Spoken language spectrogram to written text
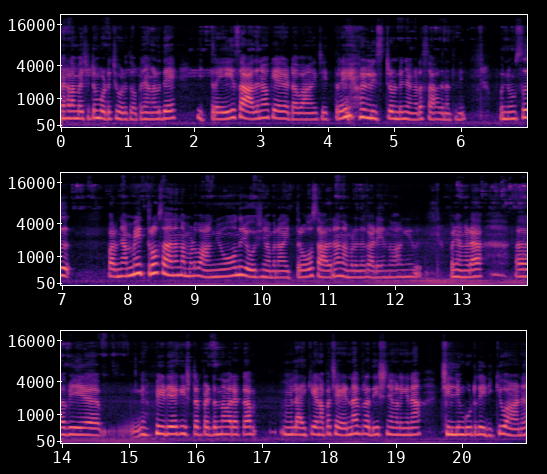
ബഹളം വെച്ചിട്ടും പൊട്ടിച്ചു കൊടുത്തു. അപ്പോൾ ഞങ്ങളിതേ ഇത്രയും സാധനമൊക്കെയാണ് കേട്ടോ വാങ്ങിച്ച് ഇത്രയും ലിസ്റ്റുണ്ട് ഞങ്ങളുടെ സാധനത്തിന്. പൊന്നൂസ് പറഞ്ഞു അമ്മ ഇത്രയോ സാധനം നമ്മൾ വാങ്ങിയോ എന്ന് ചോദിച്ചു ഞാൻ പറഞ്ഞു ആ ഇത്രയോ സാധനമാണ് നമ്മളിന്ന് കടയിൽ നിന്ന് വാങ്ങിയത് അപ്പോൾ ഞങ്ങളുടെ വീഡിയോയൊക്കെ ഇഷ്ടപ്പെടുന്നവരൊക്കെ ലൈക്ക് ചെയ്യണം. അപ്പോൾ ചേട്ടനെ പ്രതീക്ഷ ഞങ്ങളിങ്ങനെ ചില്ലും കൂട്ടിലിരിക്കുവാണ്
